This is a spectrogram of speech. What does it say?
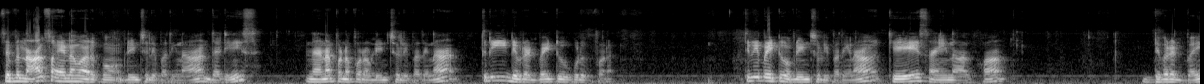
ஸோ இப்போ இந்த ஆல்ஃபா என்னவா இருக்கும் அப்படின்னு சொல்லி பார்த்தீங்கன்னா தட் இஸ் நான் என்ன பண்ண போகிறேன் அப்படின்னு சொல்லி பார்த்தீங்கன்னா த்ரீ டிவைட் பை டூ கொடுக்க போகிறேன் த்ரீ பை டூ அப்படின்னு சொல்லி பார்த்தீங்கன்னா k sin alpha divide by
